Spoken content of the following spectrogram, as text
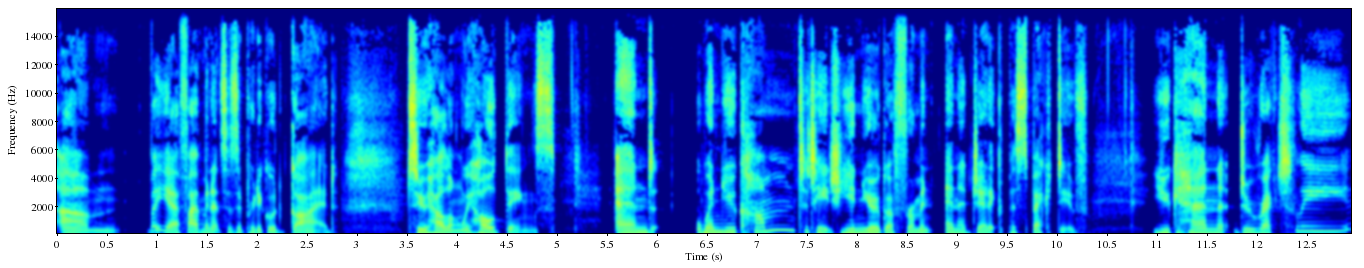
Um, but yeah, five minutes is a pretty good guide to how long we hold things. And when you come to teach yin yoga from an energetic perspective, you can directly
